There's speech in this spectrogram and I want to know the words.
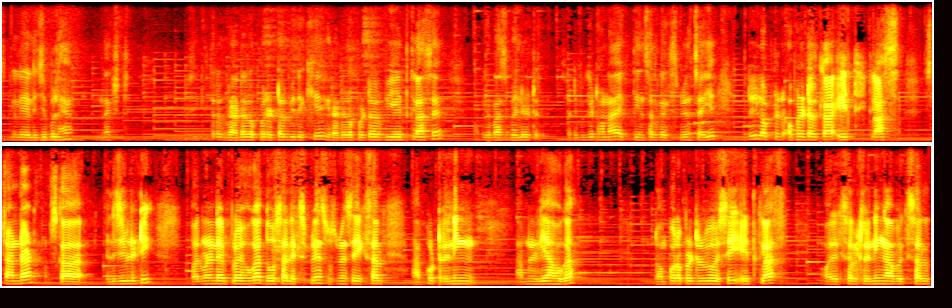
इसके लिए एलिजिबल हैं। नेक्स्ट तरह ग्राइडर ऑपरेटर भी देखिए। ग्राइडर ऑपरेटर भी एट क्लास है। आपके पास वैलिड सर्टिफिकेट होना है। एक तीन साल का एक्सपीरियंस चाहिए। ड्रिल ऑपरेटर का एट क्लास स्टैंडर्ड उसका एलिजिबिलिटी परमानेंट एम्प्लॉय होगा। दो साल एक्सपीरियंस उसमें से एक साल आपको ट्रेनिंग आपने लिया होगा। डॉम्पर ऑपरेटर भी वैसे ही एट क्लास और एक साल ट्रेनिंग आप एक साल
